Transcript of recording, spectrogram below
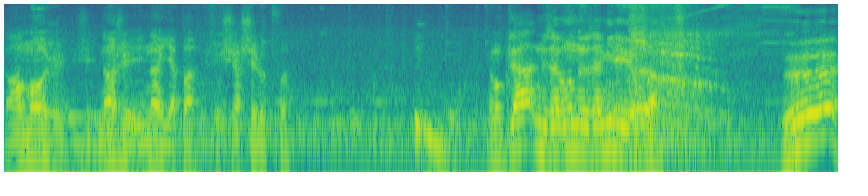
Normalement, j'ai- non, j'ai, non, il n'y a pas. J'ai cherché l'autre fois. Donc là, nous avons nos amis les urbains. Euh,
